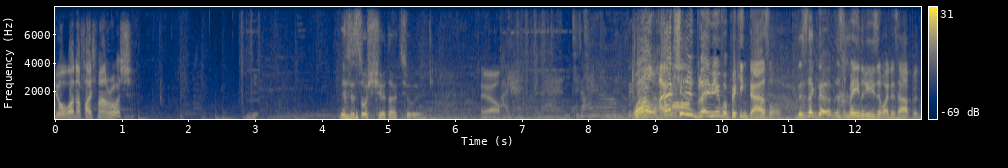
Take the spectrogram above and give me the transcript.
Yo, wanna five man rush? This is so shit, actually. Yeah. Well, I actually blame you for picking Dazzle. This is like the this is the main reason why this happened.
